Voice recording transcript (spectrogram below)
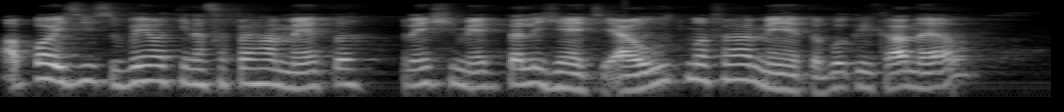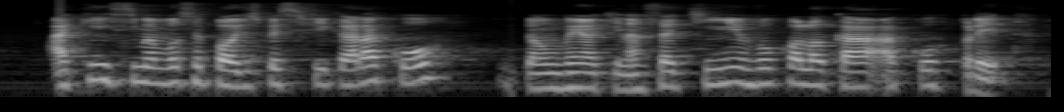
Após isso, venho aqui nessa ferramenta Preenchimento Inteligente. É a última ferramenta. Vou clicar nela. Aqui em cima você pode especificar a cor. Então venho aqui na setinha e vou colocar a cor preta.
